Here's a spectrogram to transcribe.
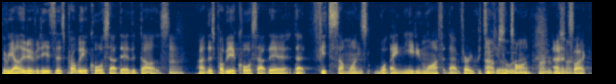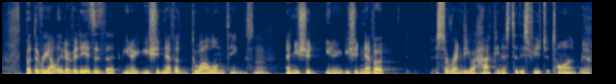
the reality of it is, there's probably a course out there that does Mm. right? There's probably a course out there that fits someone's what they need in life at that very particular Absolutely, time. 100%. And it's like, but the reality of it is, is that you know you should never dwell on things, Mm. and you should you know you should never surrender your happiness to this future time. Yeah.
